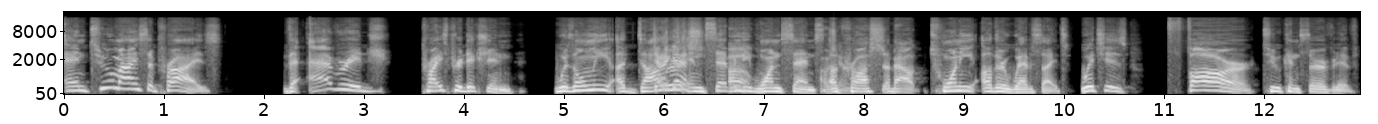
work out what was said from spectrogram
And to my surprise, the average price prediction was only a dollar and 71 oh, cents across about 20 other websites, which is far too conservative.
